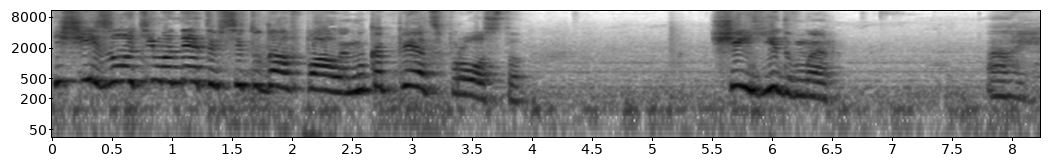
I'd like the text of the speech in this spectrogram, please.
І ще й золоті монети всі туди впали. Ну капець просто. Ще й гід вмер. Ай.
